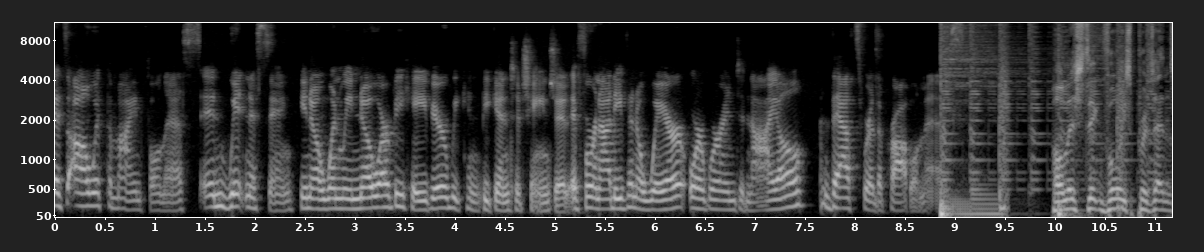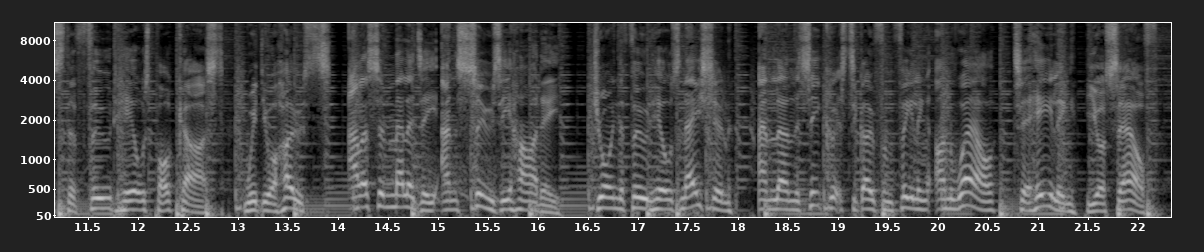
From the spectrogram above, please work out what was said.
it's all with the mindfulness and witnessing. You know, when we know our behavior, we can begin to change it. If we're not even aware or we're in denial, that's where the problem is. Holistic Voice presents the Food Heals podcast with your hosts, Allison Melody and Susie Hardy. Join the Food Heals Nation and learn the secrets to go from feeling unwell to healing yourself.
